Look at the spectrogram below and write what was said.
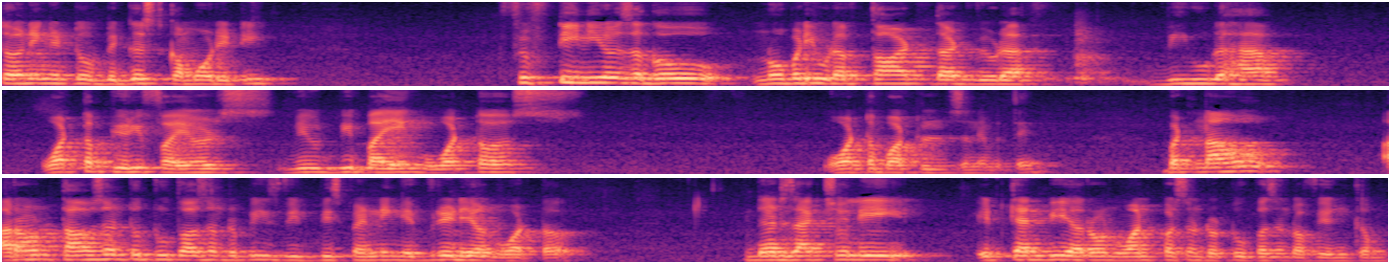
turning into biggest commodity. 15 years ago, nobody would have thought that we would have we would have water purifiers, we would be buying waters, water bottles and everything. But now around 1000 to 2000 rupees we'd be spending every day on water. There's actually it can be around 1% or 2% of income.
